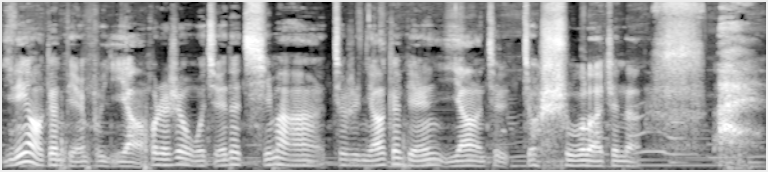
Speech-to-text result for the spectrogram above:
一定要跟别人不一样，或者是我觉得起码就是你要跟别人一样，就就输了，真的。唉，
